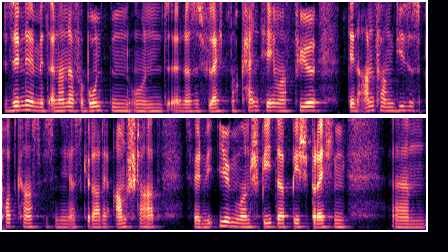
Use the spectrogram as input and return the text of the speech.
Sinne miteinander verbunden und äh, das ist vielleicht noch kein Thema für den Anfang dieses Podcasts. Wir sind ja erst gerade am Start. Das werden wir irgendwann später besprechen. Ähm,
